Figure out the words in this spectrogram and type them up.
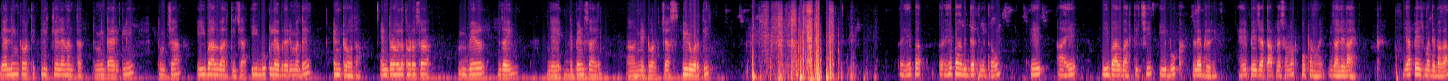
या लिंकवरती क्लिक केल्यानंतर तुम्ही डायरेक्टली तुमच्या ई बालभारतीच्या ई बुक लायब्ररीमध्ये एंटर होता. एंटर व्हायला थोडासा वेळ जाईल म्हणजे डिपेंड्स आहे नेटवर्कच्या स्पीडवरती तर हे पा तर हे पहा विद्यार्थी मित्र हे आहे ई बालभारतीची ई बुक लायब्ररी हे पेज आता आपल्यासमोर ओपन होय, झालेलं आहे. या पेजमध्ये बघा,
